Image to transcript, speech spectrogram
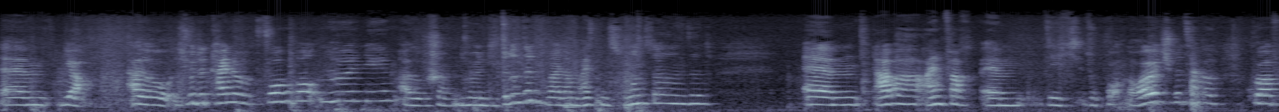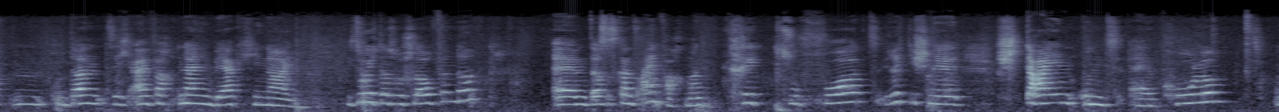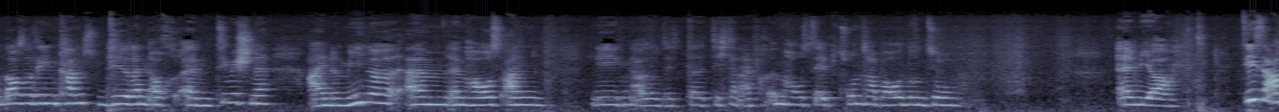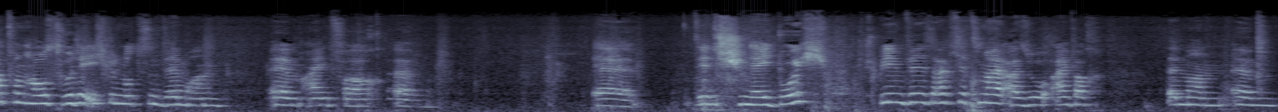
Ähm, ja, also ich würde keine vorgebauten Höhlen nehmen, also schon Höhlen, die drin sind, weil da meistens Monster drin sind. Ähm, aber einfach ähm, sich sofort eine Holzspitzhacke craften und dann sich einfach in einen Berg hinein. Wieso ich das so schlau finde? Ähm, das ist ganz einfach. Man kriegt sofort richtig schnell Stein und äh, Kohle. Und außerdem kannst du dir dann auch ähm, ziemlich schnell eine Mine ähm, im Haus anlegen, also sich, sich, dann einfach im Haus selbst runterbauen und so. Ähm, ja, diese Art von Haus würde ich benutzen, wenn man ähm, einfach ähm, äh, den schnell durchspielen will, sag ich jetzt mal. Also einfach, wenn man ähm,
